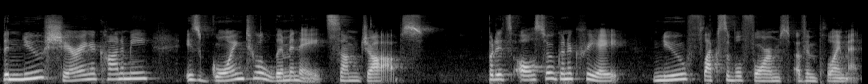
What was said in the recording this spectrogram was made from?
The new sharing economy is going to eliminate some jobs, but it's also going to create new flexible forms of employment.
